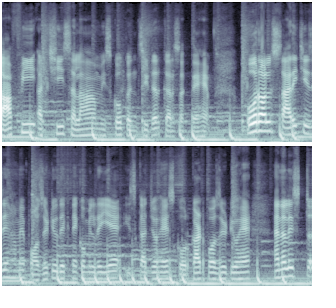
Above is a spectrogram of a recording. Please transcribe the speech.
काफ़ी अच्छी सलाह हम इसको कंसिडर कर सकते हैं। ओवरऑल सारी चीज़ें हमें पॉजिटिव देखने को मिल रही है। इसका जो है स्कोर कार्ड पॉजिटिव है। एनालिस्ट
